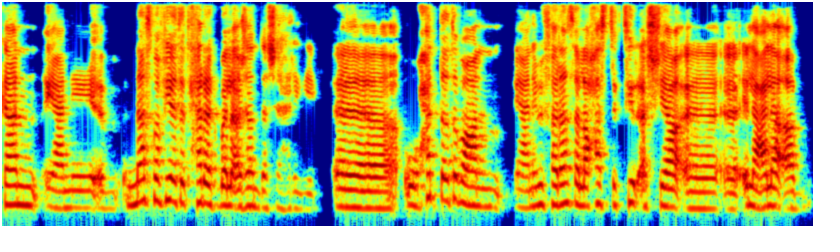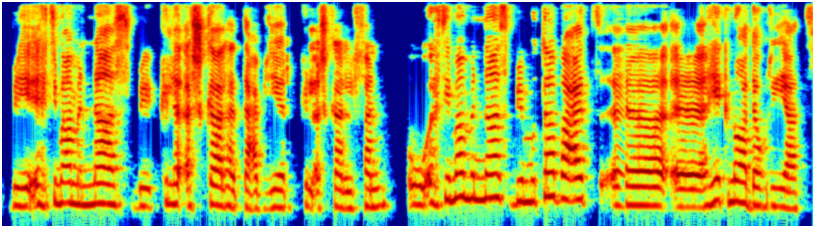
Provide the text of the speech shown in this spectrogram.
كان يعني الناس ما فيها تتحرك بلا أجندة شهرية. آه، وحتى طبعا يعني بفرنسا لاحظت كثير أشياء آه، لها علاقة باهتمام الناس بكل أشكال هالتعبير كل أشكال الفن واهتمام الناس بمتابعة آه، آه، هيك نوع دوريات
